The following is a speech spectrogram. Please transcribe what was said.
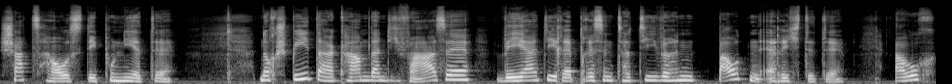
Schatzhaus deponierte. Noch später kam dann die Phase, wer die repräsentativeren Bauten errichtete. Auch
